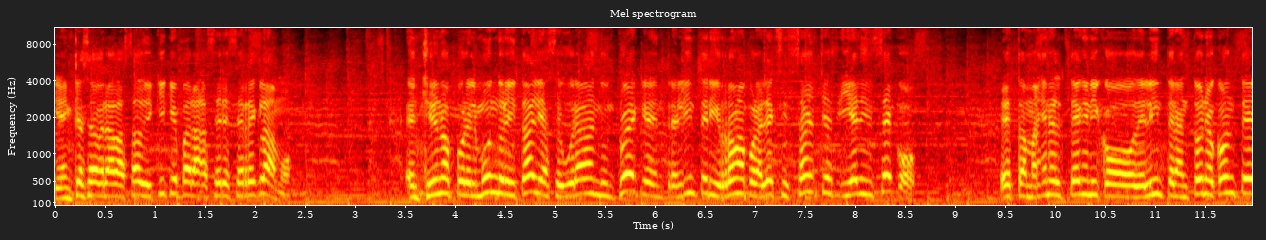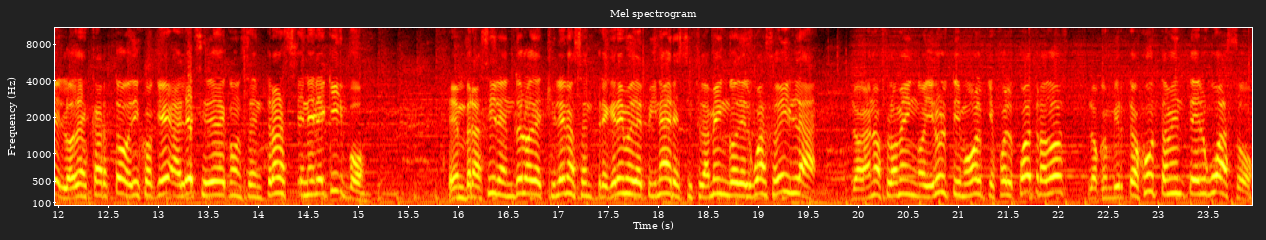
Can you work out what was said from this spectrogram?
en qué se habrá basado Iquique para hacer ese reclamo. En Chilenos por el Mundo en Italia aseguraban de un trueque entre el Inter y Roma por Alexis Sánchez y Edin Seco. Esta mañana el técnico del Inter, Antonio Conte, lo descartó. Dijo que Alexis debe concentrarse en el equipo. En Brasil, en duelo de chilenos entre Gremio de Pinares y Flamengo del Guaso Isla, lo ganó Flamengo y el último gol, que fue el 4-2, lo convirtió justamente el Guaso.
